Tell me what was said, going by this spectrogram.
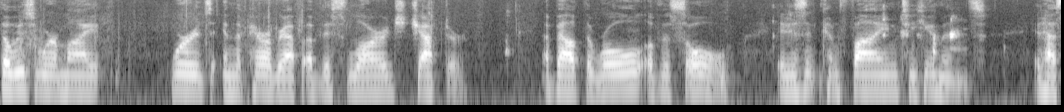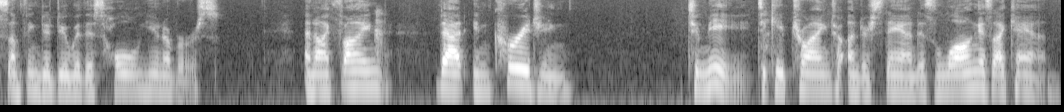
Those were my words in the paragraph of this large chapter about the role of the soul. It isn't confined to humans, it has something to do with this whole universe. And I find that encouraging to me to keep trying to understand as long as I can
